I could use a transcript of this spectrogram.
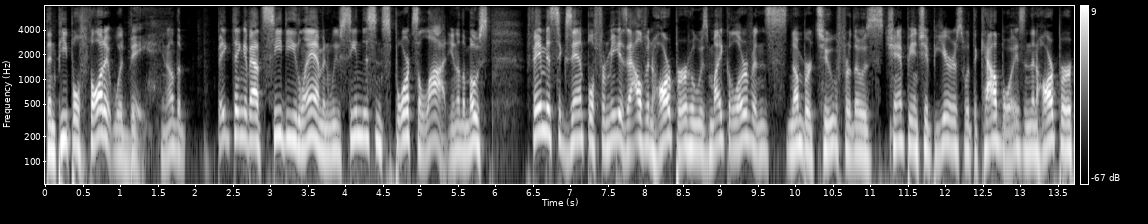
than people thought it would be. You know, the big thing about CeeDee Lamb, and we've seen this in sports a lot, you know, the most Famous example for me is Alvin Harper, who was Michael Irvin's number two for those championship years with the Cowboys. And then Harper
